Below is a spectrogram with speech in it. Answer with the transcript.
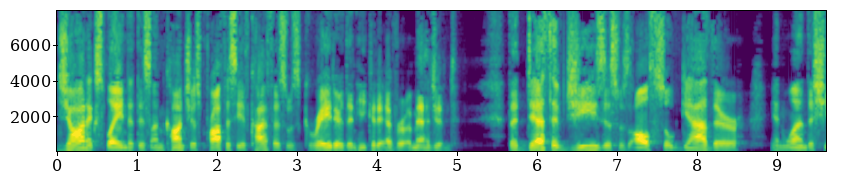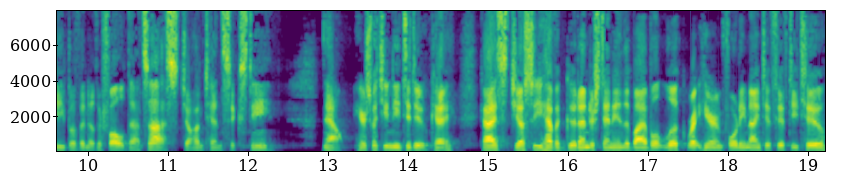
John explained that this unconscious prophecy of Caiaphas was greater than he could have ever imagined. The death of Jesus was also gather in one the sheep of another fold. That's us, John 10 16. Now, here's what you need to do, okay? Guys, just so you have a good understanding of the Bible, look right here in 49 to 52.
